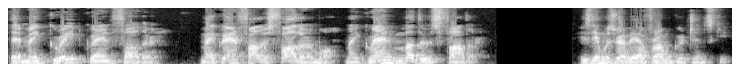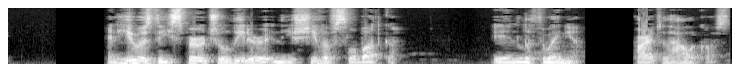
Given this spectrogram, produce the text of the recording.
that my great grandfather, my grandfather's father-in-law, my grandmother's father, his name was Rabbi Avram Grodzinski. And he was the spiritual leader in the yeshiva of Slobodka in Lithuania prior to the Holocaust.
